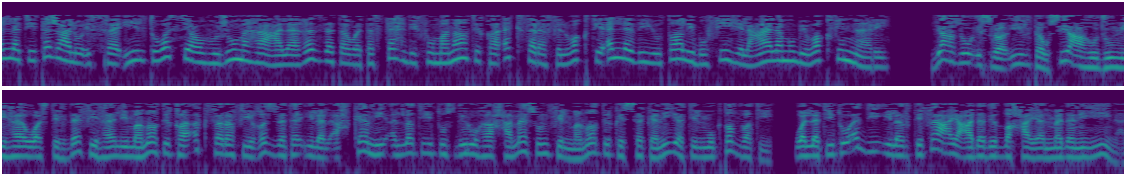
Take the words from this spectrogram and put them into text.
التي تجعل إسرائيل توسع هجومها على غزة وتستهدف مناطق أكثر في الوقت الذي يطالب فيه العالم بوقف النار؟ يعزو إسرائيل توسيع هجومها واستهدافها لمناطق أكثر في غزة إلى الأحكام التي تصدرها حماس في المناطق السكنية المكتظة، والتي تؤدي إلى ارتفاع عدد الضحايا المدنيين.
